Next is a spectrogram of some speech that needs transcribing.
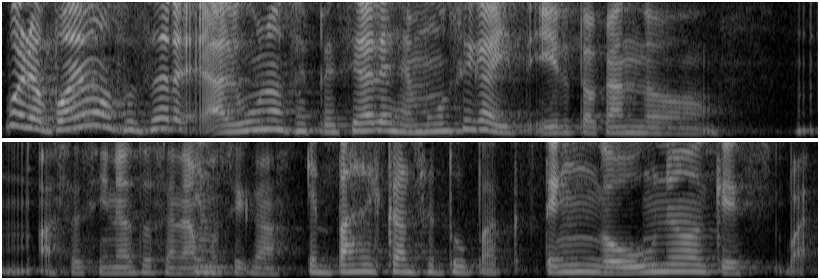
Bueno, podemos hacer algunos especiales de música y ir tocando mm, asesinatos en la música. En paz descanse Tupac. Tengo uno que es. Bueno.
